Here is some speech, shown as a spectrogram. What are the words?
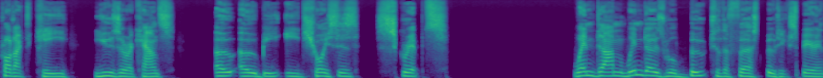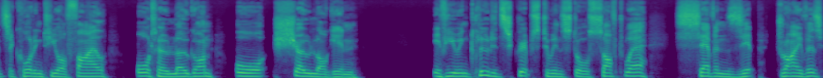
product key, user accounts, OOBE choices, scripts. When done, Windows will boot to the first boot experience according to your file, auto logon, or show login. If you included scripts to install software, 7-zip drivers,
